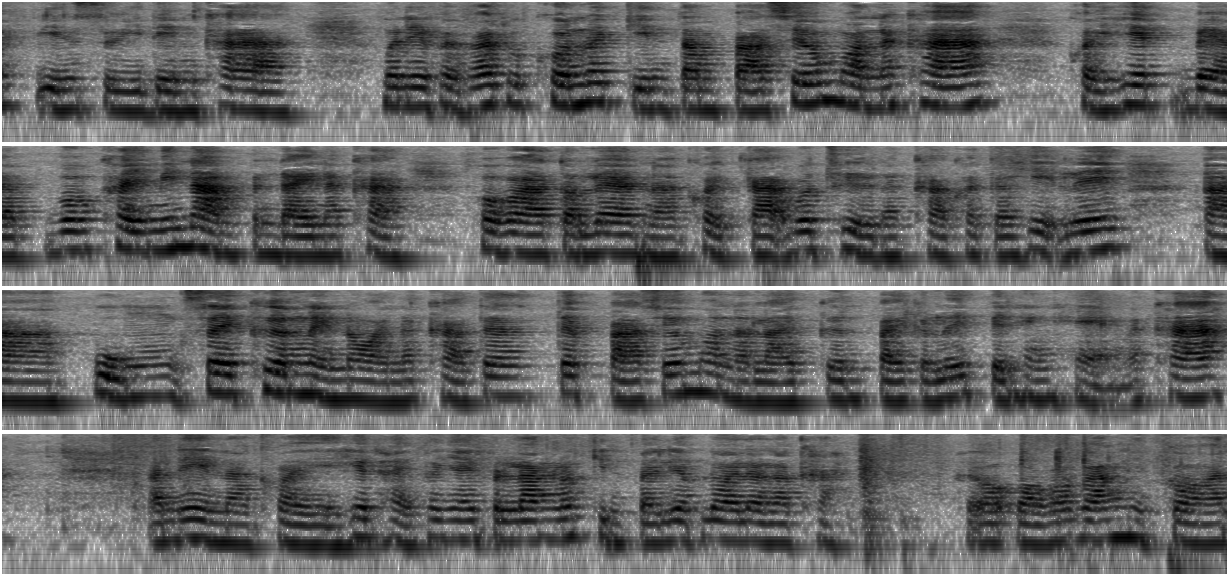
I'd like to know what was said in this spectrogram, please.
ฟ์อินสวีเดนค่ะวันนี้ข่อยพาทุกคนมากินตำปลาเซลมอนนะคะข่อยเฮ็ดแบบบ่ใครไม่นำปันใดนะคะ เพราะว่าตอนแรกนะข่อยกะบ่ถือนะคะข่อยก็เฮ็ดเลยอ่าปรุงใส่เครื่องหน่อยๆนะคะ แต่แต่ปลาเซลมอนน่ะหลายเกินไปก็เลยเป็นแห้งๆนะคะ อันนี้นะข่อยเฮ็ดให้พ่อใหญ่ฝรั่งแล้วกินไปเรียบร้อยแล้วล่ะค่ะข่อยเอาออกมาวางนี่ก่อน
